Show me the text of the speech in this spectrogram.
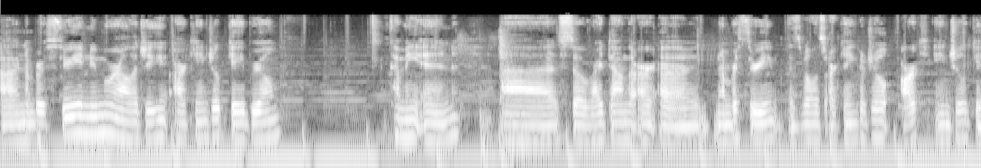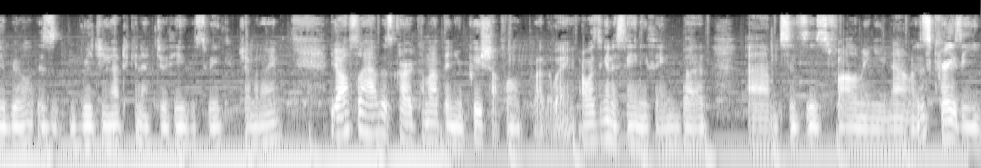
Uh, number three numerology, Archangel Gabriel coming in. Uh, so write down the uh, number three, as well as Archangel Archangel Gabriel is reaching out to connect with you this week, Gemini. You also have this card come up in your pre-shuffle, by the way. I wasn't gonna say anything, but um, since it's following you now, it's crazy.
